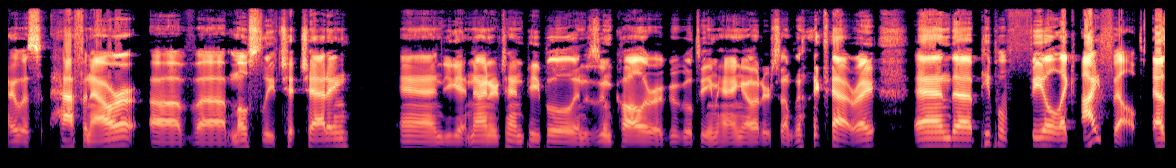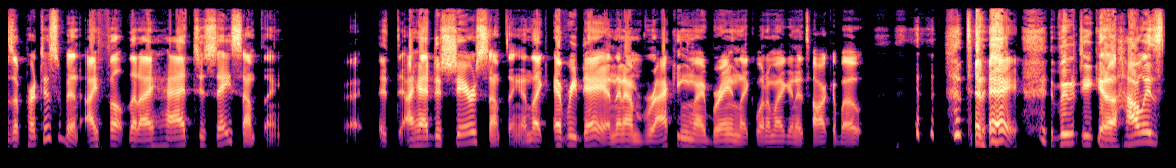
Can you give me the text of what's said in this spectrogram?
it was half an hour of uh, mostly chit chatting and you get nine or ten people in a zoom call or a google team hangout or something like that right? And uh, people feel like i felt as a participant i felt that i had to say something it, i had to share something and like every day and then i'm racking my brain like what am i going to talk about today? You know how is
